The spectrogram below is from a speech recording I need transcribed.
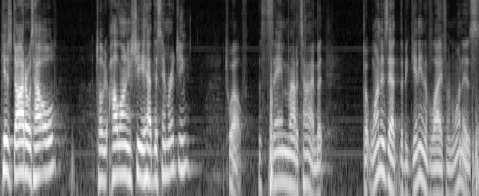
His daughter was how old? 12. How long has she had this hemorrhaging? 12. It's the same amount of time. But, but one is at the beginning of life, and one is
